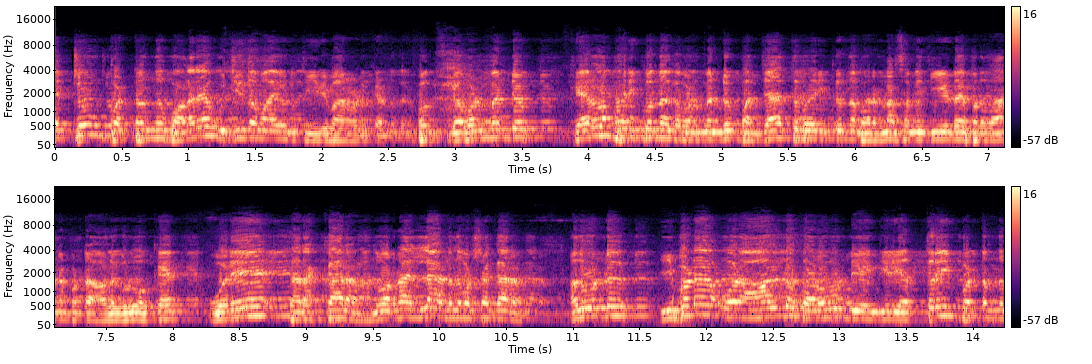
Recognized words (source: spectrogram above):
ഏറ്റവും പെട്ടെന്ന് വളരെ ഉചിതമായ ഒരു തീരുമാനം എടുക്കേണ്ടത്. ഇപ്പൊ ഗവൺമെന്റും കേരളം ഭരിക്കുന്ന ഗവൺമെന്റും പഞ്ചായത്ത് ഭരിക്കുന്ന ഭരണസമിതിയുടെ പ്രധാനപ്പെട്ട ആളുകളും ഒക്കെ ഒരേ തരക്കാരാണ്. എന്ന് പറഞ്ഞാൽ എല്ലാ ഇടതുപക്ഷക്കാരാണ് അതുകൊണ്ട് ഇവിടെ ഒരാളുടെ കുറവുണ്ട് എങ്കിൽ എത്രയും പെട്ടെന്ന്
